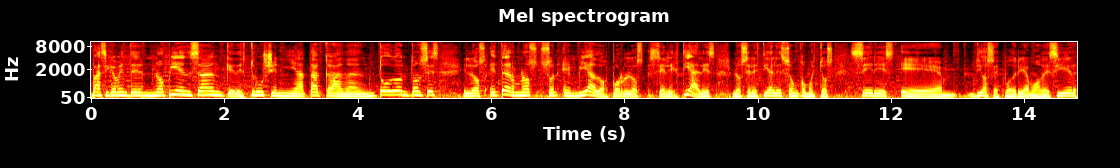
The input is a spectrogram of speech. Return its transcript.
básicamente no piensan, que destruyen y atacan todo. Entonces los eternos son enviados por los celestiales. Los celestiales son como estos seres eh, dioses, podríamos decir,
